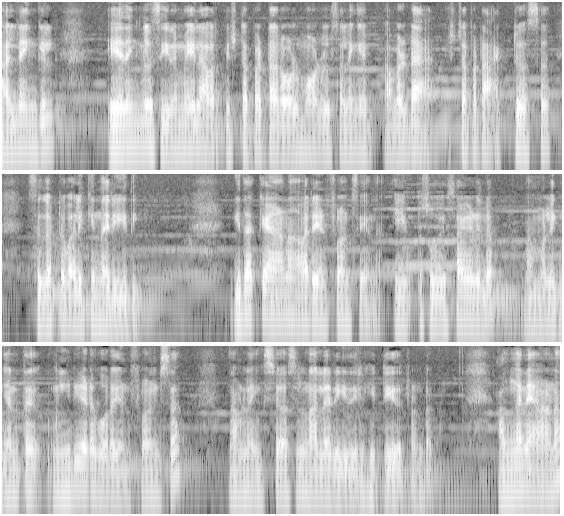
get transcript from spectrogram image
അല്ലെങ്കിൽ ഏതെങ്കിലും സിനിമയിൽ അവർക്ക് ഇഷ്ടപ്പെട്ട റോൾ മോഡൽസ് അല്ലെങ്കിൽ അവരുടെ ഇഷ്ടപ്പെട്ട ആക്ടേഴ്സ് സിഗരറ്റ് വലിക്കുന്ന രീതി. ഇതൊക്കെയാണ് അവരെ ഇൻഫ്ലുവൻസ് ചെയ്യുന്നത്. ഈ സൂയിസൈഡിലും നമ്മൾ ഇങ്ങനത്തെ മീഡിയയുടെ കുറേ ഇൻഫ്ലുവൻസ് നമ്മൾ യങ്സ്റ്റേഴ്സിൽ നല്ല രീതിയിൽ ഹിറ്റ് ചെയ്തിട്ടുണ്ട്. അങ്ങനെയാണ്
